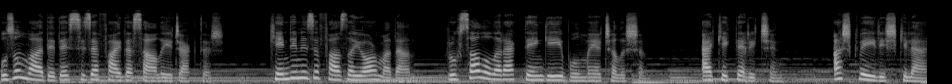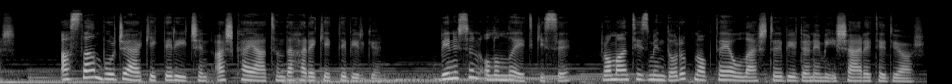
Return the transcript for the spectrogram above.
uzun vadede size fayda sağlayacaktır. Kendinizi fazla yormadan, ruhsal olarak dengeyi bulmaya çalışın. Erkekler için Aşk ve ilişkiler Aslan burcu erkekleri için aşk hayatında hareketli bir gün. Venüs'ün olumlu etkisi, romantizmin doruk noktaya ulaştığı bir dönemi işaret ediyor.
